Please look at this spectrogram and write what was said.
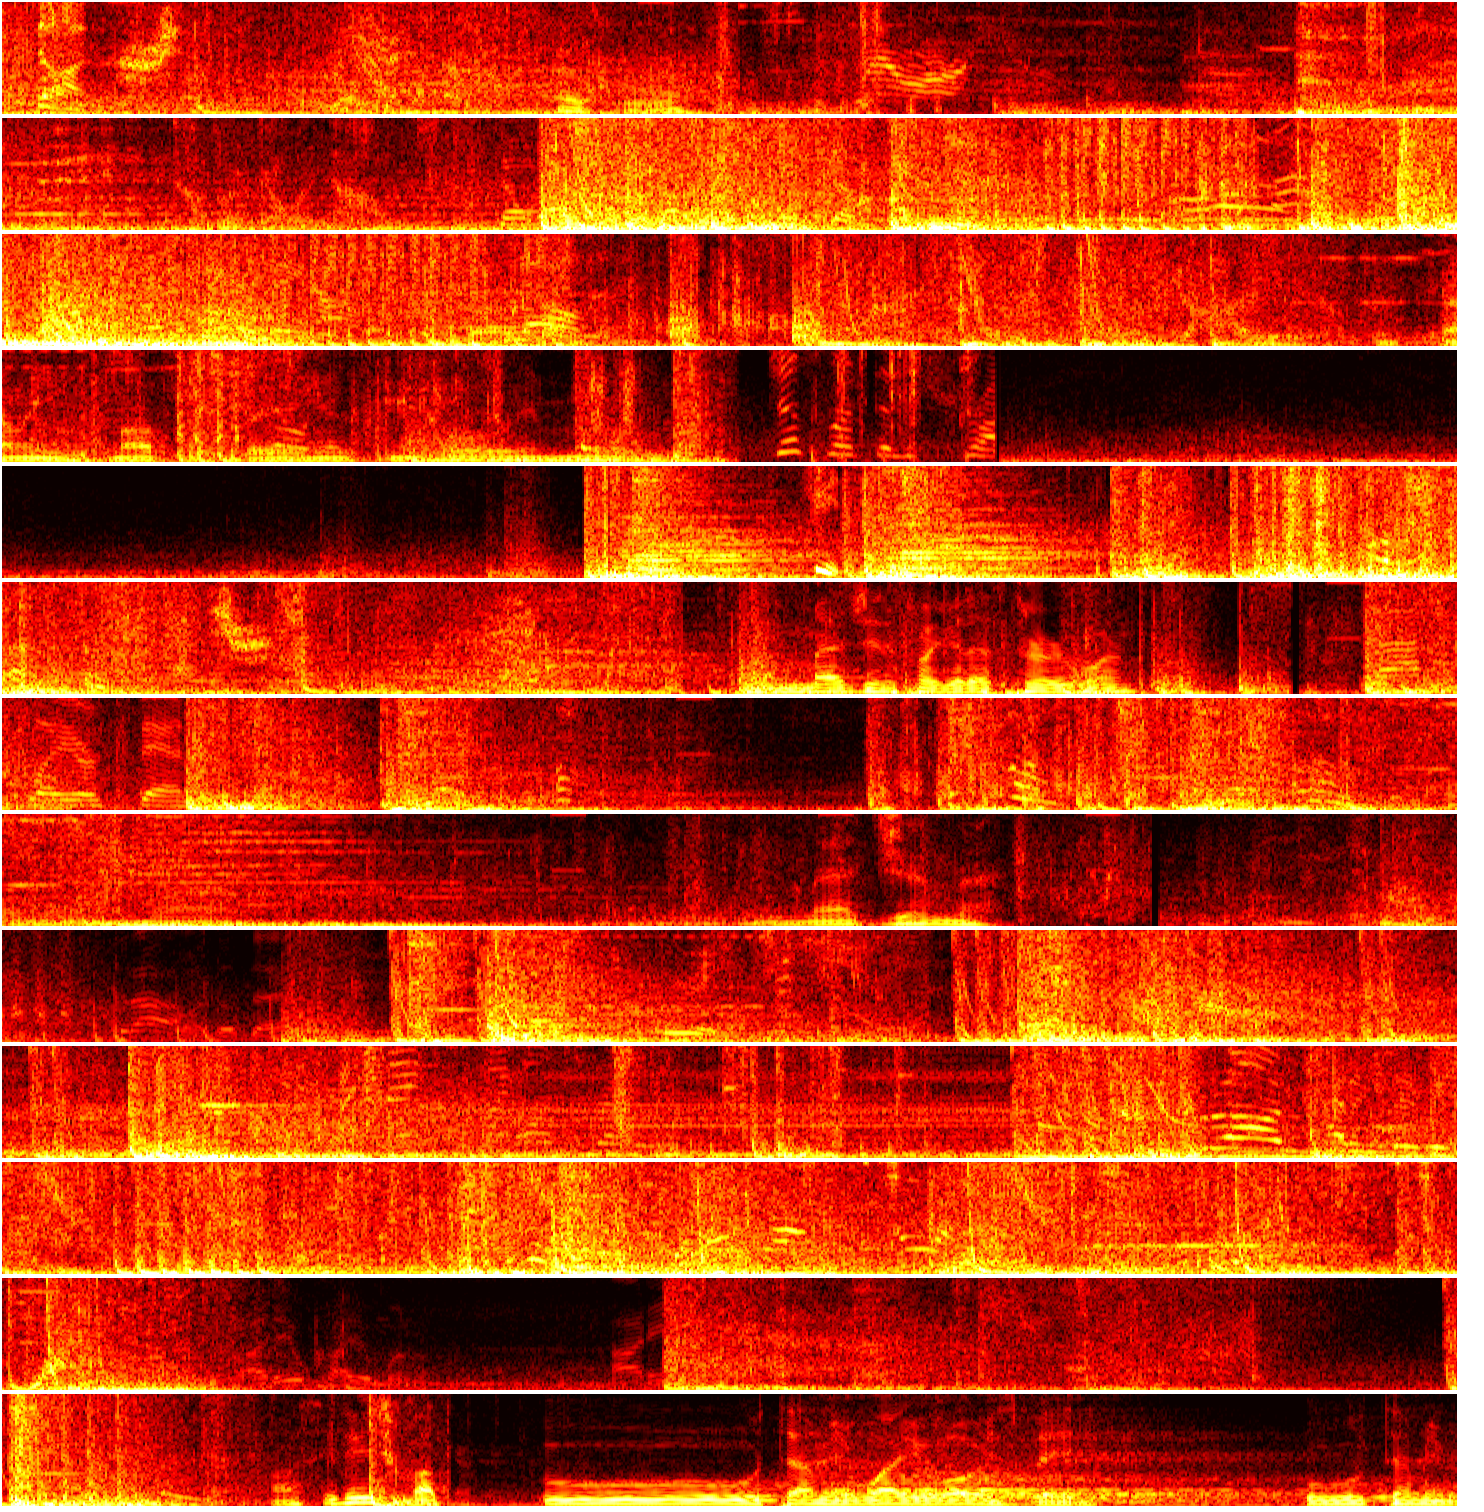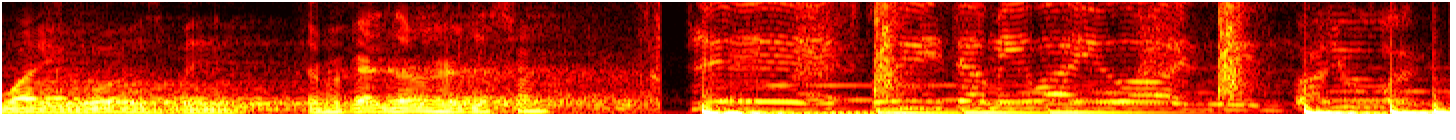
Okay, done. That's cool. Cover going out. Telling he's not to against me. Holy moly. Just let them try. Imagine if I get a third one. Last player standing. Imagine. 124. Ooh, tell me why you always bait. Ooh, tell me why you always bait. Ever guys ever heard this one?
